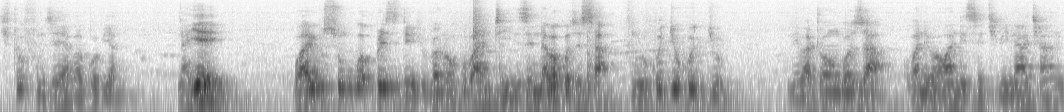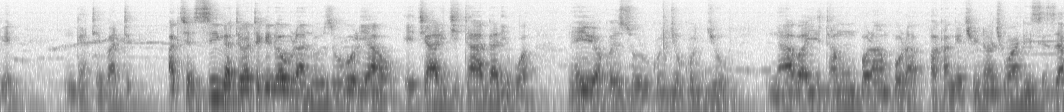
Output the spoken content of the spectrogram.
kituufu nze yabagobya. Naye bwali busungu bwa pulezidenti oluva n'okuba nti nze nabakozesa mu lukujjukujju ne batongoza oba ne bawandiisa ekibiina kyange nga tebate actually si nga tebategeddwa bulandoozi oba oli awo ekyali kitaagalibwa. Naye yo yakozesa olukujjukujju n'abayitamu mpolampola paka ngaekibiina kiwandiisiza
